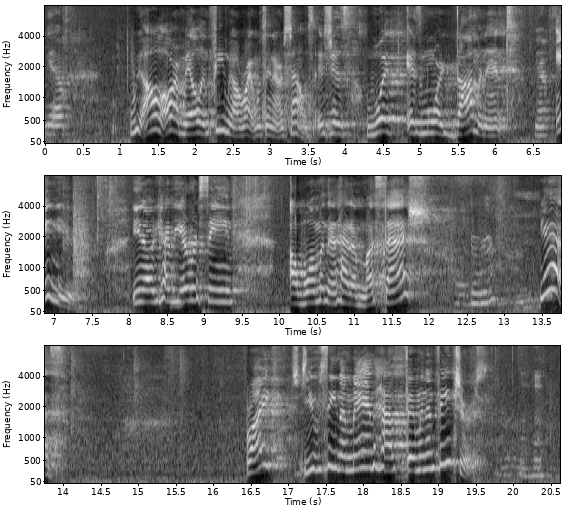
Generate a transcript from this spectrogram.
Yep. We all are male and female right within ourselves. It's just what is more dominant Yeah. in you. You know, have you ever seen a woman that had a mustache? Mm-hmm. Yes. Right? You've seen a man have feminine features. Mm-hmm.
